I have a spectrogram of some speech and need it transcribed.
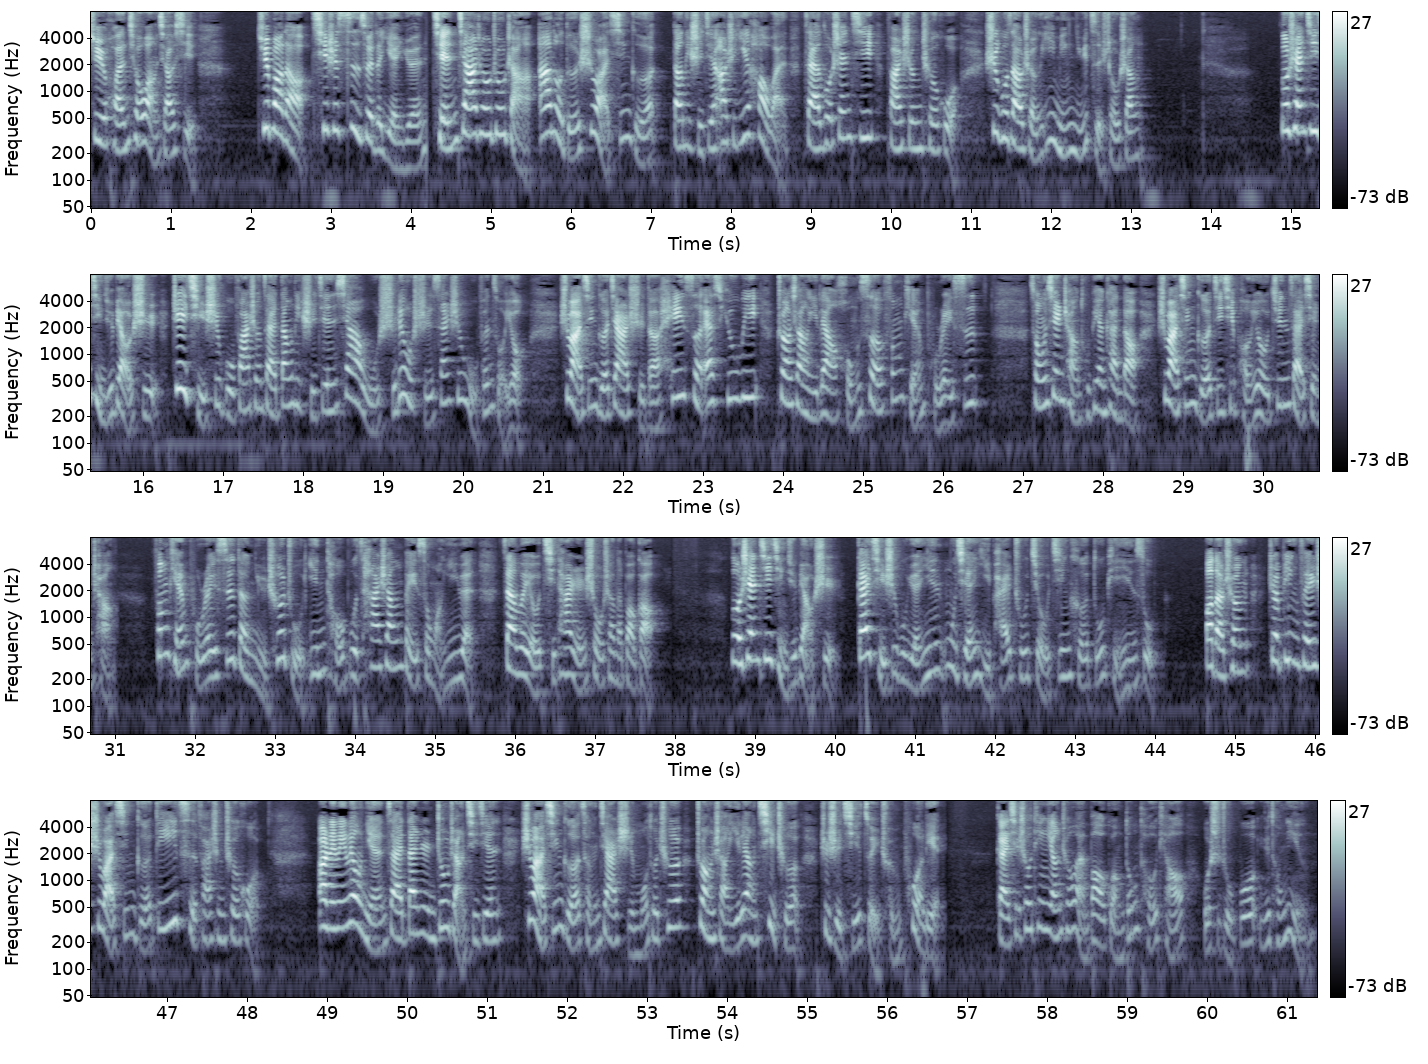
据环球网消息，据报道，七十四岁的演员、前加州州长阿诺德·施瓦辛格，当地时间二十一号晚在洛杉矶发生车祸，事故造成一名女子受伤。洛杉矶警局表示，这起事故发生在当地时间下午十六时三十五分左右。施瓦辛格驾驶的黑色 SUV 撞上一辆红色丰田普锐斯。从现场图片看到，施瓦辛格及其朋友均在现场。丰田普锐斯的女车主因头部擦伤被送往医院，暂未有其他人受伤的报告。洛杉矶警局表示，该起事故原因目前已排除酒精和毒品因素。报道称，这并非施瓦辛格第一次发生车祸。二零零六年，在担任州长期间，施瓦辛格曾驾驶摩托车撞上一辆汽车，致使其嘴唇破裂。感谢收听《羊城晚报广东头条》，我是主播于彤颖。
